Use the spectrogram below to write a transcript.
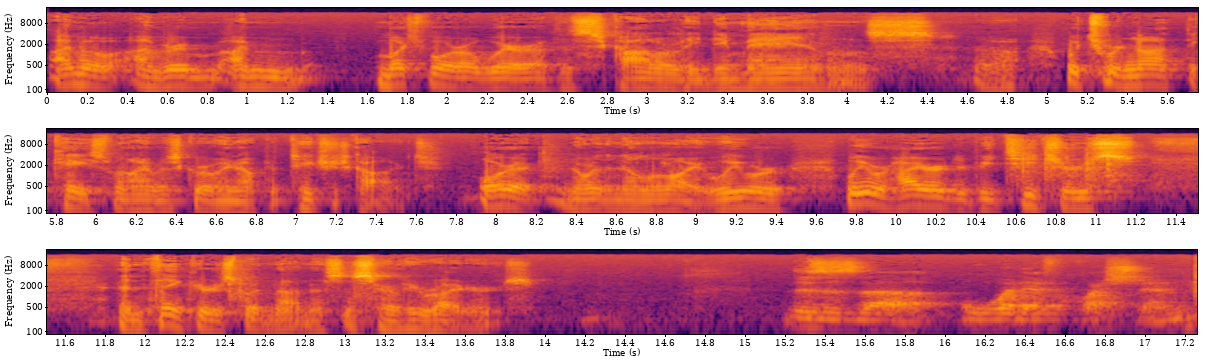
I'm, a, I'm very, I'm much more aware of the scholarly demands, uh, which were not the case when I was growing up at Teachers College or at Northern Illinois. We were, we were hired to be teachers and thinkers, but not necessarily writers. This is a what if question,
